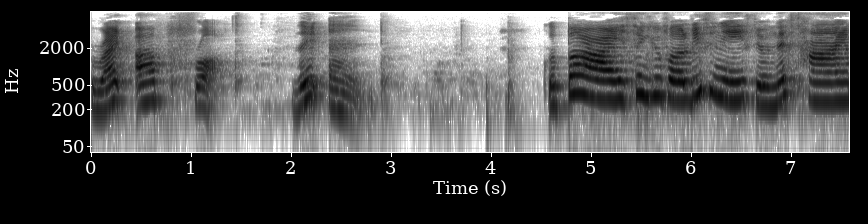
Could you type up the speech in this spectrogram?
right up front. The end. Goodbye. Thank you for listening. See you next time.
